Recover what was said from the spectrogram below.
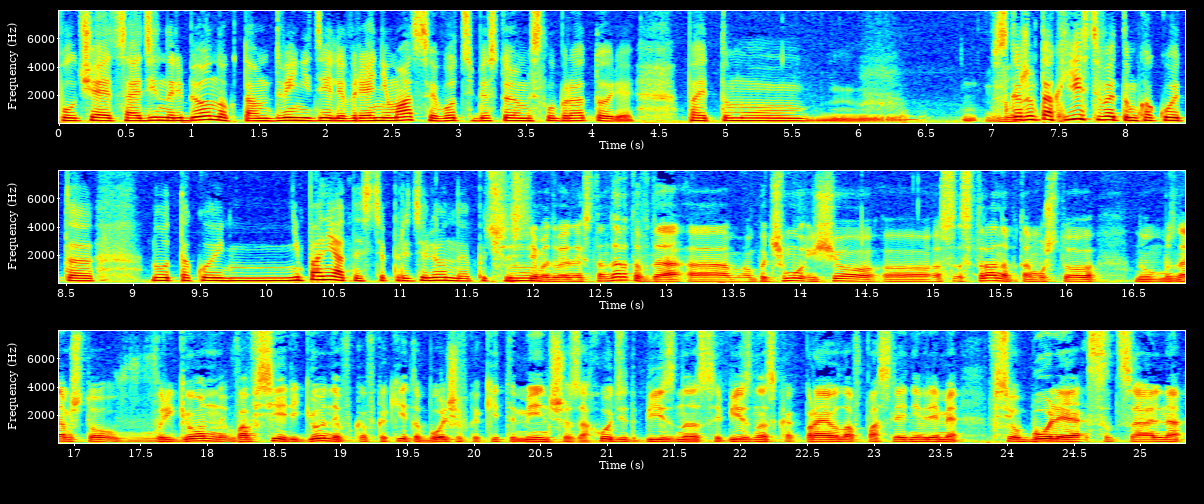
Получается, один ребенок, там, две недели в реанимации, вот тебе стоимость лаборатории. Поэтому скажем так, есть в этом какой-то, ну, вот такой непонятность определенная, почему... Система двойных стандартов, да. А почему еще э, странно? Потому что, ну, мы знаем, что в регион, во все регионы, в, в какие-то больше, в какие-то меньше заходит бизнес, и бизнес, как правило, в последнее время все более социально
